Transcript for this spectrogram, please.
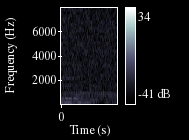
Mm-hmm.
